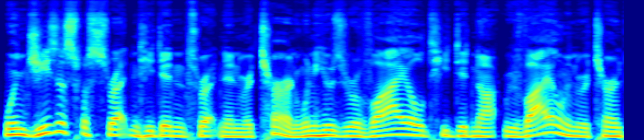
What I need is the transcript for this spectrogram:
when Jesus was threatened he didn't threaten in return. When he was reviled he did not revile in return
